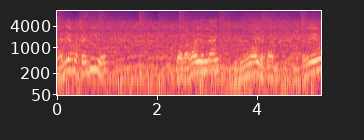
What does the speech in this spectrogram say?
salíamos en vivo por la radio online de Uruguay, de acá de Montevideo,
